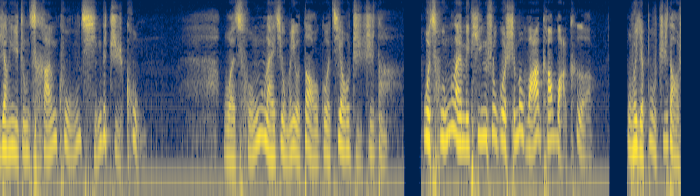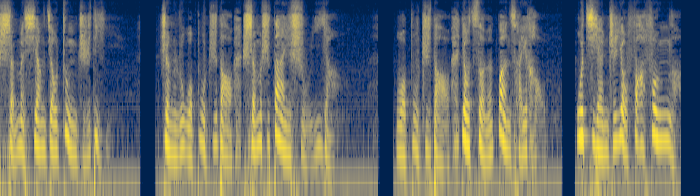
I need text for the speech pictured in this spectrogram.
样一种残酷无情的指控。我从来就没有到过交趾之那，我从来没听说过什么瓦卡瓦克，我也不知道什么香蕉种植地，正如我不知道什么是袋鼠一样。我不知道要怎么办才好，我简直要发疯了，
